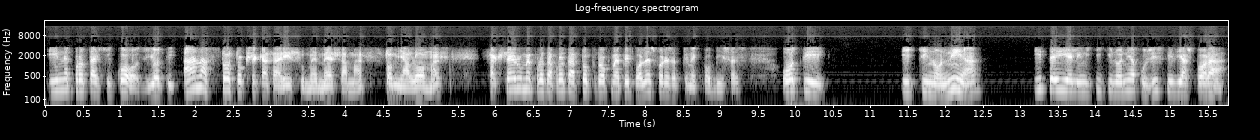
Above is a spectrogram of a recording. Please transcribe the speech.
είναι πρωταρχικό, διότι αν αυτό το ξεκαθαρίσουμε μέσα μας, στο μυαλό μας, θα ξέρουμε πρώτα-πρώτα αυτό που το έχουμε πει πολλές φορές από την εκπομπή σας, ότι η κοινωνία, είτε η ελληνική κοινωνία που ζει στη διασπορά,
